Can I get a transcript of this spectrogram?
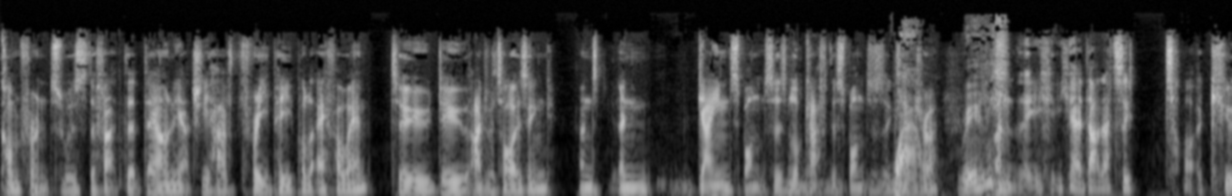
conference, was the fact that they only actually have three people at FOM to do advertising and and gain sponsors, look after sponsors, etc. Wow, really? And they- yeah, that that's a t-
